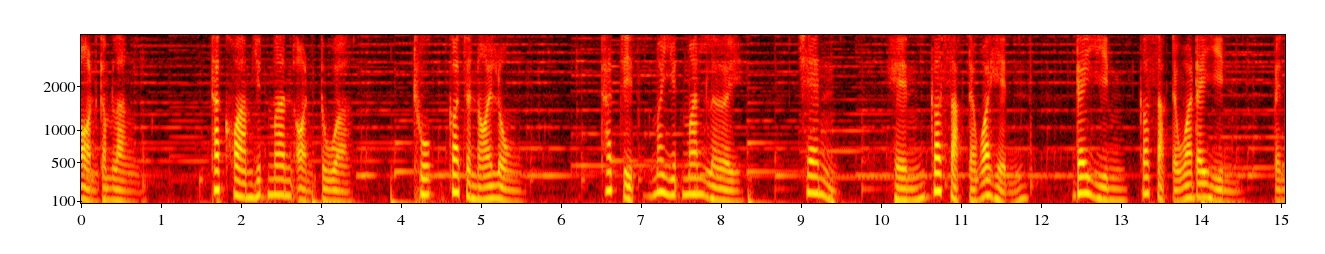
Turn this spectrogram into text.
อ่อนกำลัง ถ้าความยึดมั่นอ่อนตัว ทุกข์ก็จะน้อยลง ถ้าจิตไม่ยึดมั่นเลย เช่น เห็นก็สักแต่ว่าเห็น ได้ยินก็สักแต่ว่าได้ยิน เป็น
